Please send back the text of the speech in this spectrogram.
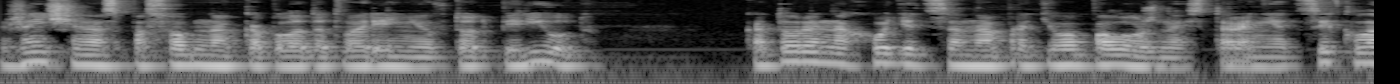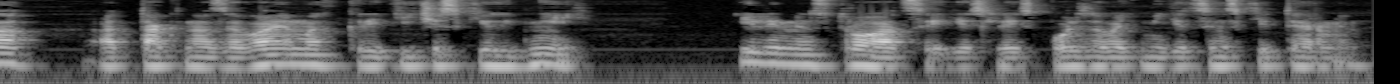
Женщина способна к оплодотворению в тот период, который находится на противоположной стороне цикла от так называемых критических дней или менструаций, если использовать медицинский термин.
